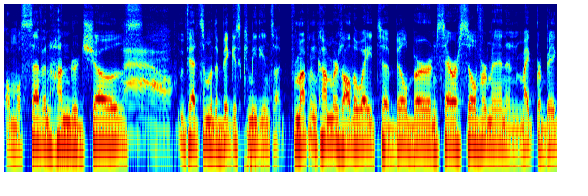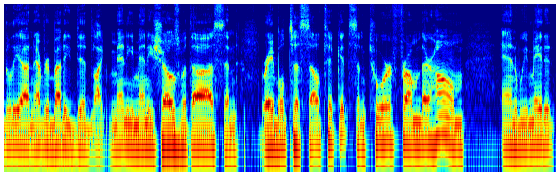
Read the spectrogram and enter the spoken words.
almost 700 shows. Wow. We've had some of the biggest comedians uh, from up and comers all the way to Bill Burr and Sarah Silverman and Mike Birbiglia and everybody did like many, many shows with us and were able to sell tickets and tour from their home. And we made it.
